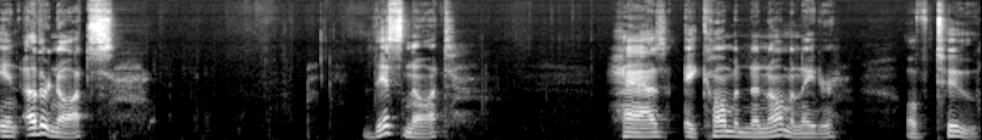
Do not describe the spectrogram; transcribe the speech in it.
in other knots this knot has a common denominator of two.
